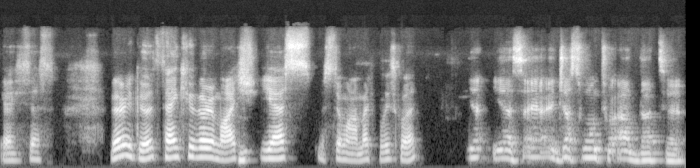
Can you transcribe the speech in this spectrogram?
Yes, yes. Very good. Thank you very much. Yes, Mr. Mohammed, please go ahead. Yeah, yes, I, I just want to add that uh, uh,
